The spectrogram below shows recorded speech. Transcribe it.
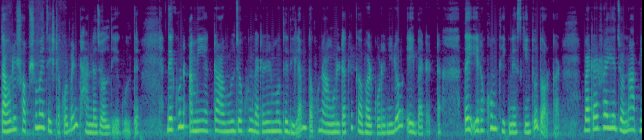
তাহলে সবসময় চেষ্টা করবেন ঠান্ডা জল দিয়ে গুলতে। দেখুন, আমি একটা আঙুল যখন ব্যাটারের মধ্যে দিলাম, তখন আঙুলটাকে কভার করে নিল এই ব্যাটারটা তাই এরকম থিকনেস কিন্তু দরকার। ব্যাটার ফ্রাইয়ের জন্য আপনি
